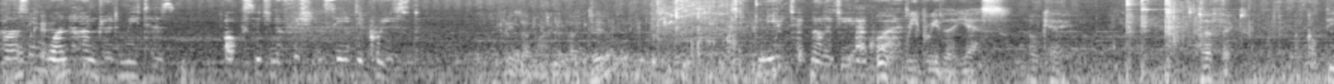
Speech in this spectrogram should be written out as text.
Passing Okay. 100 meters. Oxygen efficiency decreased. Please don't mind if I do. New technology Oh, acquired. rebreather, yes. Okay. Perfect. I've got the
